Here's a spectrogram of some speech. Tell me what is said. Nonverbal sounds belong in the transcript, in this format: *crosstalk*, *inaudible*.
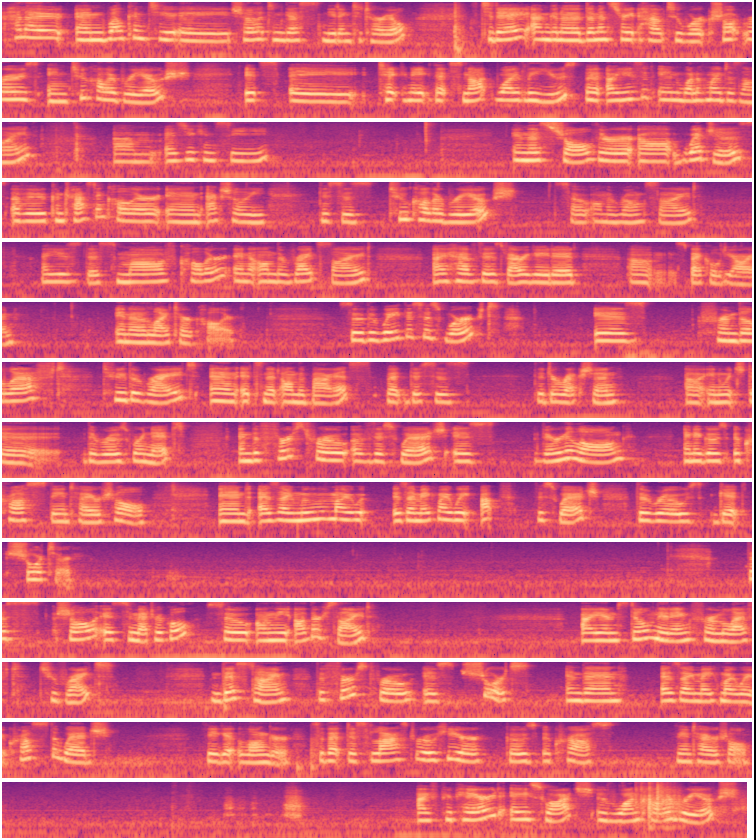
Hello and welcome to a Charlotte and Gus knitting tutorial. Today I'm gonna demonstrate how to work short rows in two color brioche. It's a technique that's not widely used but I use it in one of my design. Um, as you can see in this shawl there are wedges of a contrasting color and actually this is two color brioche so on the wrong side I use this mauve color and on the right side I have this variegated um, speckled yarn in a lighter color. So the way this has worked is from the left to the right and it's knit on the bias but this is the direction uh, in which the, the rows were knit and the first row of this wedge is very long and it goes across the entire shawl. And as I move my, as I make my way up this wedge, the rows get shorter. This shawl is symmetrical, so on the other side, I am still knitting from left to right. This time, the first row is short and then as I make my way across the wedge, they get longer so that this last row here goes across the entire shawl. I've prepared a swatch of one color brioche.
